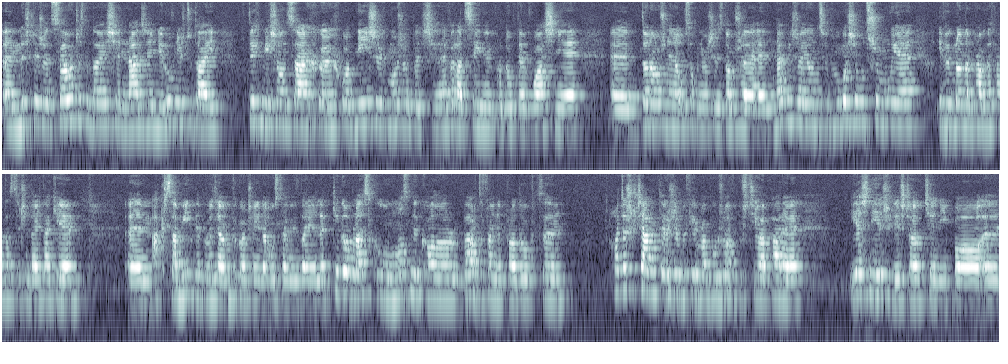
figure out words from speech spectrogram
e, myślę, że cały czas nadaje się na dzień, również tutaj w tych miesiącach e, chłodniejszych może być rewelacyjnym produktem właśnie e, do nałożenia na usta, ponieważ jest dobrze nawilżający, długo się utrzymuje i wygląda naprawdę fantastycznie, daje takie aksamitne, powiedziałam, wykończenie na usta, więc daje lekkiego blasku, mocny kolor, bardzo fajny produkt. Chociaż chciałabym też, żeby firma Bourjois wypuściła parę jaśniejszych jeszcze odcieni, bo e,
